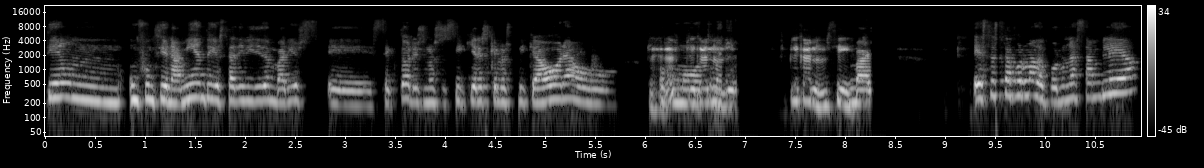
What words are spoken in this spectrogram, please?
tiene un, funcionamiento y está dividido en varios eh, sectores. No sé si quieres que lo explique ahora o, explícanos, sí. Esto está formado por una asamblea,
